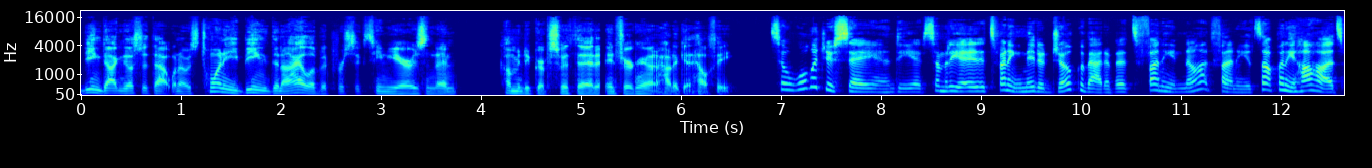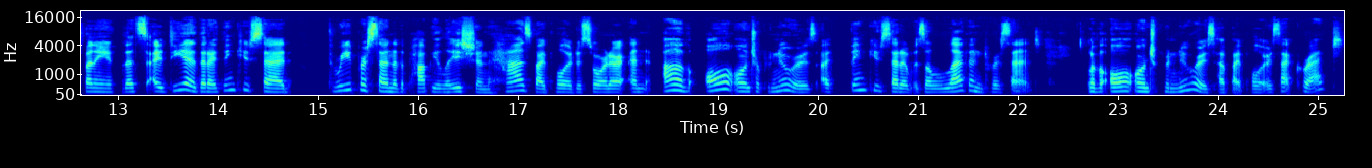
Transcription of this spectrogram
being diagnosed with that when I was 20, being denial of it for 16 years, and then coming to grips with it and figuring out how to get healthy. So, what would you say, Andy, if somebody, it's funny, you made a joke about it, but it's funny, not funny. It's not funny, haha, it's funny. That's idea that I think you said 3% of the population has bipolar disorder. And of all entrepreneurs, I think you said it was 11% of all entrepreneurs have bipolar. Is that correct?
